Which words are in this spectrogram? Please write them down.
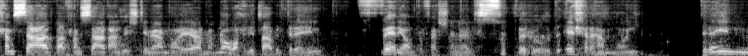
خمس ساعات بعد خمس ساعات عند اجتماع مونريال ممنوع واحد يطلع بال train very unprofessional super rude آخر همهم. train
